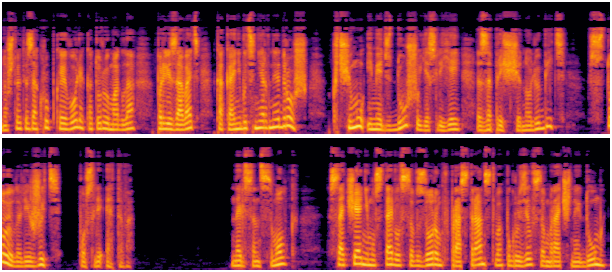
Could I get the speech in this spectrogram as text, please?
Но что это за хрупкая воля, которую могла парализовать какая-нибудь нервная дрожь? К чему иметь душу, если ей запрещено любить? Стоило ли жить после этого? Нельсон смолк, с отчаянием уставился взором в пространство, погрузился в мрачные думы.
